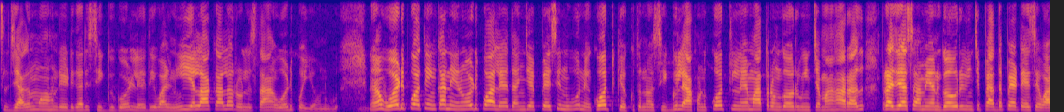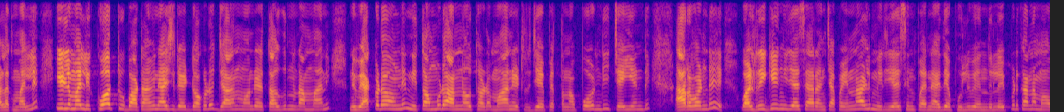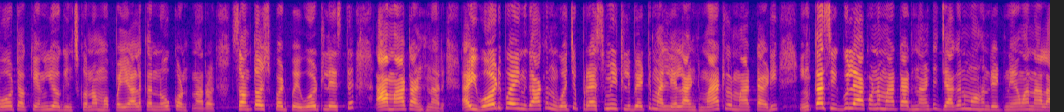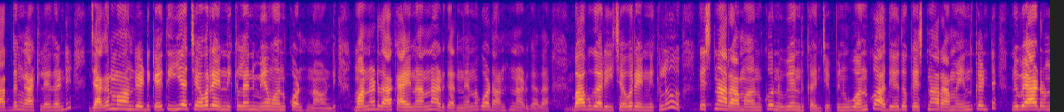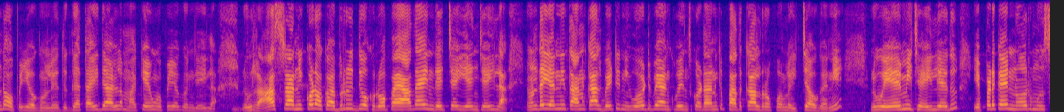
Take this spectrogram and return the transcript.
అసలు జగన్మోహన్ రెడ్డి గారి సిగ్గు కూడా లేదు. ఇవాళ నీ ఇలాకాలో రెండు స్థా ఓడిపోయావు నువ్వు. ఓడిపోతే ఇంకా నేను ఓడిపోలేదని చెప్పేసి నువ్వు నేను కోర్టుకి ఎక్కుతున్నావు. సిగ్గు లేకుండా కోర్టులను ఏమాత్రం గౌరవించే మహారాజు ప్రజాస్వామ్యాన్ని గౌరవించి పెద్దపేట వేసే వాళ్ళకి మళ్ళీ వీళ్ళు మళ్ళీ కోర్టు బాట అవినాష్ రెడ్డి ఒకడు జగన్మోహన్ రెడ్డి తగునరమ్మా అని నువ్వు ఎక్కడో ఉండి నీ తమ్ముడు అన్న అవుతాడు మానిటర్ చేపిస్తున్నావు. పోండి చెయ్యండి అరవండి వాళ్ళు రిగ్గింగ్ చేశారని చెప్ప ఇన్నాళ్ళు మీరు చేసిన పని అదే పులివెందులో. ఇప్పటికన్నా మా ఓటు హక్కు వినియోగించుకున్నాం. ముప్పై ఏళ్ళకన్నా నవ్వుకుంటున్నారు వాళ్ళు. ఓడిపోయి ఓట్లు వేస్తే ఆ మాట అంటున్నారు. అవి ఓడిపోయింది కాక నువ్వు వచ్చి ప్రెస్ మీట్లు పెట్టి మళ్ళీ ఇలాంటి మాటలు మాట్లాడి ఇంకా సిగ్గు లేకుండా మాట్లాడుతున్నా అంటే జగన్మోహన్ రెడ్డిని ఏమన్నా అర్థం కావట్లేదండి. జగన్మోహన్ రెడ్డికి అయితే ఇయ్య చివరి ఎన్నికలని మేము అనుకుంటున్నామండి. మొన్నటి దాకా ఆయన అన్నాడు కదా నిన్న కూడా అంటున్నాడు కదా బాబు గారు ఈ చివరి ఎన్నికలు కృష్ణారామ అనుకో నువ్వెందుకు అని చెప్పి. నువ్వు అనుకో అదేదో కృష్ణారామ ఎందుకంటే నువ్వు ఏడుండో ఉపయోగం లేదు. గత ఐదేళ్ళలో మాకేం ఉపయోగం చేయలే. నువ్వు రాష్ట్రానికి కూడా ఒక అభివృద్ధి ఒక రూపాయి ఆదాయం తెచ్చా ఏం చేయలే. ఉండయన్ని తనఖాలు పెట్టి నీ ఓటు బ్యాంకు పెంచుకోవడానికి పథకాల రూపంలో ఇచ్చావు కానీ నువ్వు ఏమీ చేయలేదు. ఎప్పటికైనా నోరు మూసుకు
